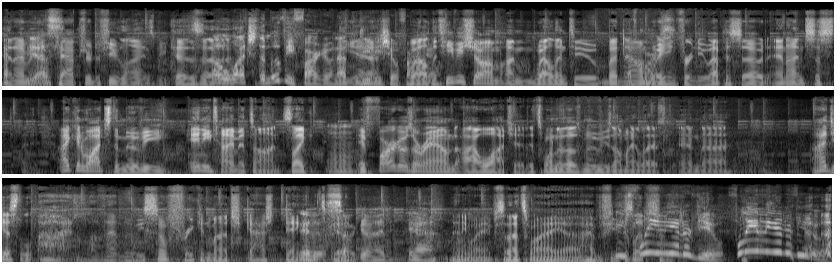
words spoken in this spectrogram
and I may Yes. have captured a few lines because. Uh, oh, watch the movie Fargo, not the. TV show Fargo. Well, the TV show I'm I'm well into, but now I'm waiting for a new episode, and I'm just. I can watch the movie anytime it's on. It's like Mhm. if Fargo's around, I'll watch it. It's one of those movies on my list, and uh, I just, oh, I love that movie so freaking much. Gosh dang it, It it's is good. so good. Yeah. Anyway, so that's why I uh, have a few He's clips. fleeing from- the interview. Fleeing the interview.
